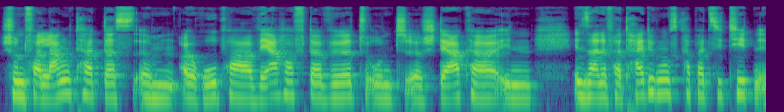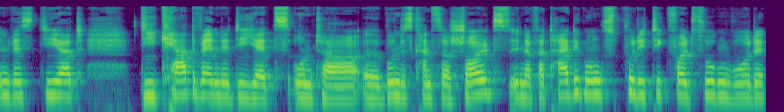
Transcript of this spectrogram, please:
schon verlangt hat, dass ähm, Europa wehrhafter wird und äh, stärker in, in seine Verteidigungskapazitäten investiert. Die Kehrtwende, die jetzt unter äh, Bundeskanzler Scholz in der Verteidigungspolitik vollzogen wurde,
